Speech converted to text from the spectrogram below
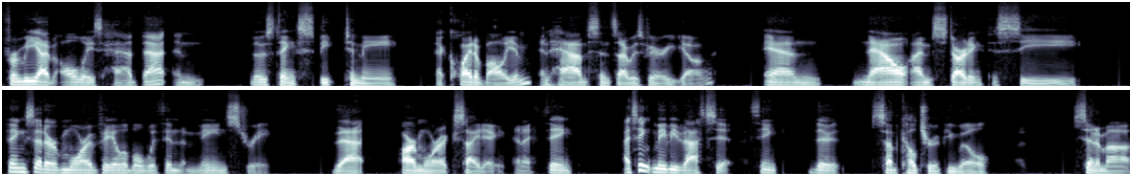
For me, I've always had that, and those things speak to me at quite a volume and have since I was very young. And now I'm starting to see things that are more available within the mainstream that are more exciting. And I think I think maybe that's it. I think the subculture, if you will, cinema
